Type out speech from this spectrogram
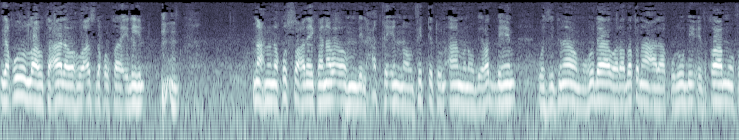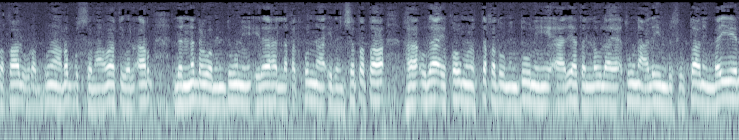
يقول الله تعالى وهو أصدق القائلين. نحن نقص عليك نبأهم بالحق إنهم فتة آمنوا بربهم. وزدناهم هدى وربطنا على قلوبهم إذ قاموا فقالوا ربنا رب السماوات والأرض لن ندعو من دونه إلها لقد قلنا إذا شططا. هؤلاء قوم اتخذوا من دونه آلهة لولا يأتون عليهم بسلطان بين.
